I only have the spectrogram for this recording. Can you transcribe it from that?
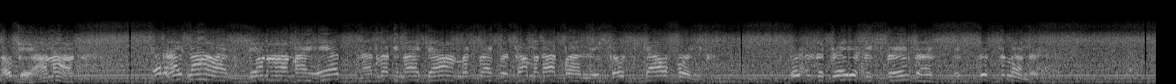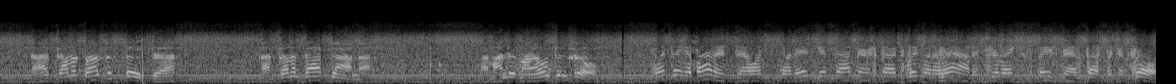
Okay, I'm out. Right now, I'm standing on my head, and I'm looking right down. It looks like we're coming up on the coast of California. This is the greatest experience. I've, it's just tremendous. Now, I've come above the spacecraft. I'm coming back down now. I'm under my own control. One thing about it, uh, when, when Ed gets out there and starts wiggling around, it sure makes the spacecraft tough to control.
